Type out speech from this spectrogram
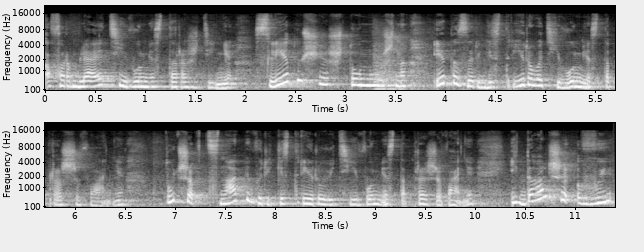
оформляете его место рождения. Следующее, что нужно, это зарегистрировать его место проживания. Тут же в ЦНАПе вы регистрируете его место проживания. И дальше вы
